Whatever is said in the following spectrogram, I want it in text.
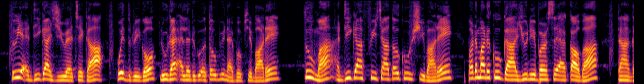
။သူရဲ့အဓိကရည်ရွယ်ချက်က Web3 ကိုလူတိုင်းအလက်တကူအသုံးပြုနိုင်ဖို့ဖြစ်ပါတယ်။ သူ့မှာအဓိက feature ၃ခုရှိပါတယ်။ပထမတစ်ခုက universal account ပါ။ဒါက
